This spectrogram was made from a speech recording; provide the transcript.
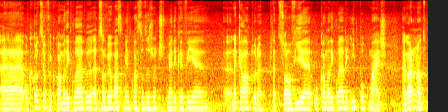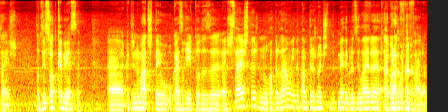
Ah, o que aconteceu foi que o Comedy Club absorveu basicamente quase todas as noites de comédia que havia ah, naquela altura. Portanto, só havia o Comedy Club e pouco mais. Agora não, tu tens, vou dizer só de cabeça. A Catarina Matos tem o, o Casa Rir todas a- as sextas no Roterdão, ainda está a meter as noites de comédia brasileira À agora à quarta-feira. quarta-feira.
